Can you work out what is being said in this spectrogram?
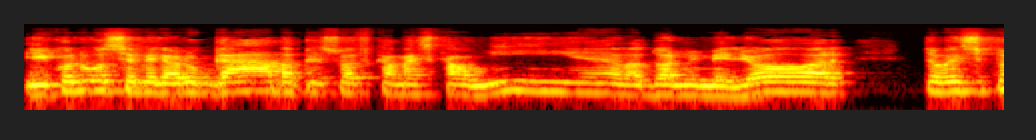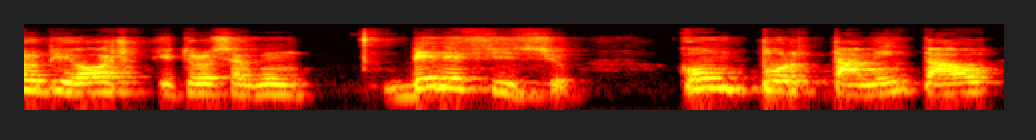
E quando você melhora o GABA, a pessoa fica mais calminha, ela dorme melhor. Então, esse probiótico que trouxe algum benefício comportamental,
